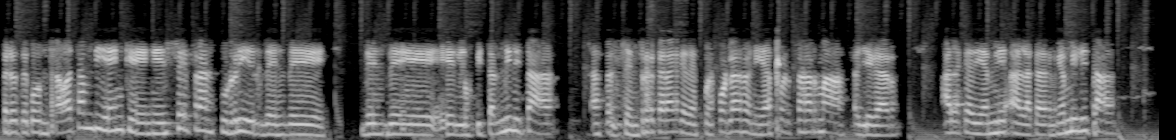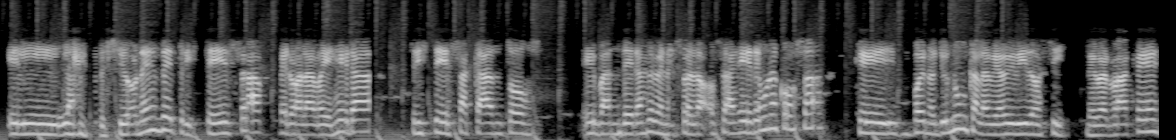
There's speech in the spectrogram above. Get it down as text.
Pero te contaba también que en ese transcurrir desde, desde el hospital militar hasta el centro de Caracas, después por la avenida Fuerzas Armadas, hasta llegar a la academia, a la academia militar, las expresiones de tristeza, pero a la vez era tristeza, cantos, eh, banderas de Venezuela. O sea, era una cosa que, bueno, yo nunca la había vivido así. De verdad que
